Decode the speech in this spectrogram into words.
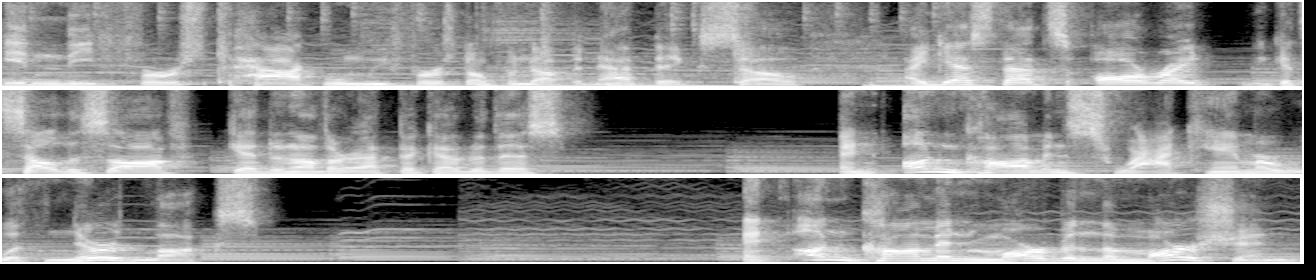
in the first pack when we first opened up an epic. So I guess that's all right. We could sell this off, get another epic out of this. an uncommon Swackhammer with Nerdlux, an uncommon Marvin the Martian,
